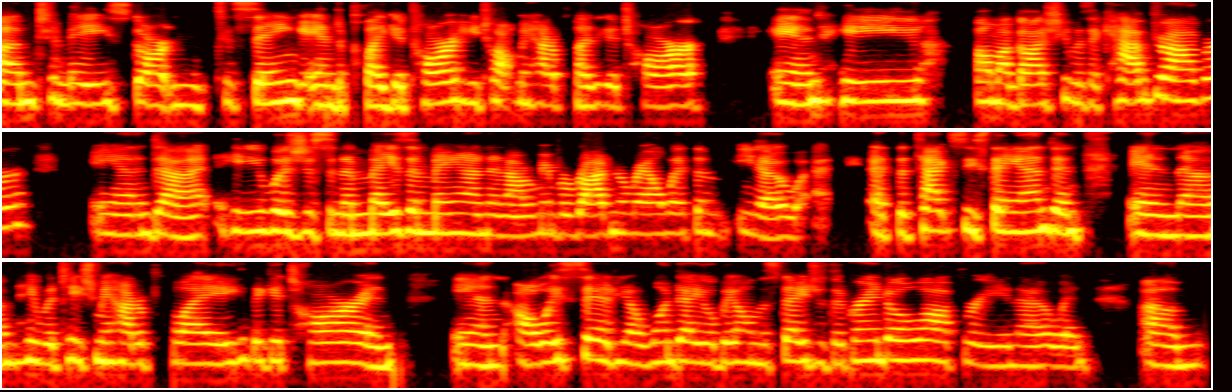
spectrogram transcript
um, to me starting to sing and to play guitar. He taught me how to play the guitar, and he, oh my gosh, he was a cab driver, and uh, he was just an amazing man. And I remember riding around with him, you know, at the taxi stand, and and um, he would teach me how to play the guitar, and and always said, you know, one day you'll be on the stage at the Grand Ole Opry, you know, and um,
